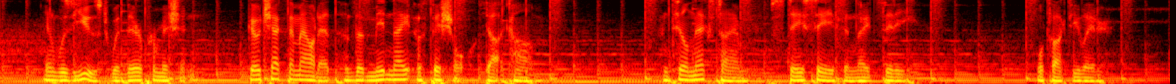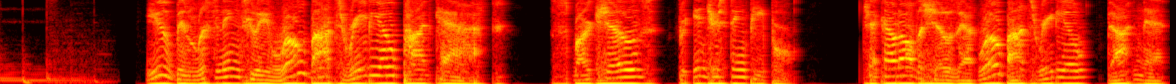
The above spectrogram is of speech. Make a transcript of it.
and was used with their permission. Go check them out at themidnightofficial.com. Until next time, stay safe in Night City. We'll talk to you later. You've been listening to a Robots Radio podcast. Smart shows for interesting people. Check out all the shows at robotsradio.net.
